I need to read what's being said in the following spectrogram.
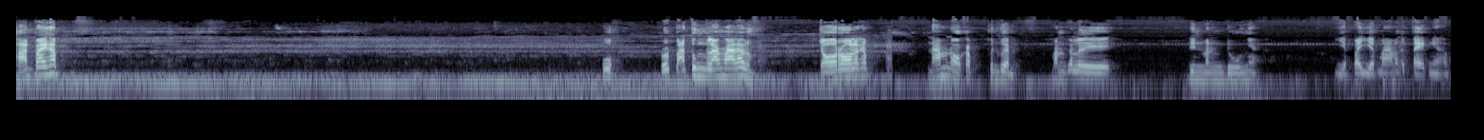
ผ่านไปครับ โอ้รถป่าตุงกลางมาแล้วดูจอรอแล้วครับ น้ำมันออกครับเพื่อนๆ มันก็เลยดินมันดูเนี่ยเหยียบไปเหยียบมามันก็แตกเนี่ยครับ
